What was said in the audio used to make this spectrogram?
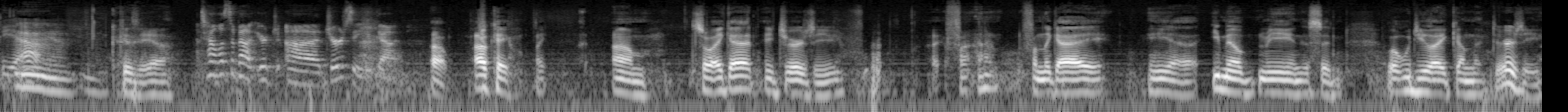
Yeah. Mm. because yeah Tell us about your uh, jersey you got. Oh, okay. Like, um, so I got a jersey. I, fi- I don't from the guy. He uh, emailed me and just said, "What would you like on the jersey?"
